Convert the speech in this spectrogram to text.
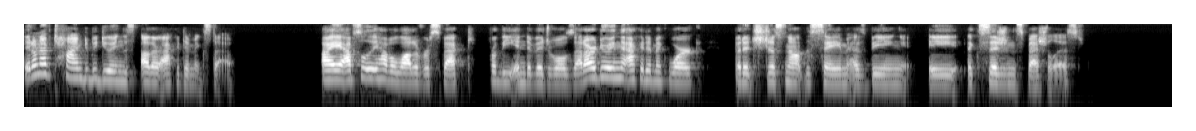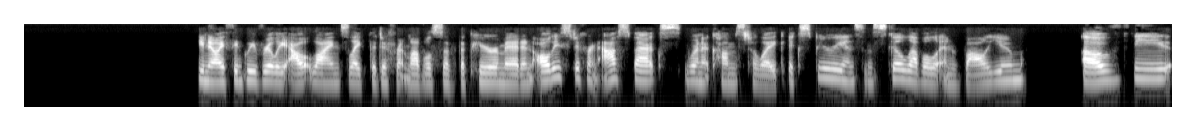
They don't have time to be doing this other academic stuff. I absolutely have a lot of respect for the individuals that are doing the academic work, but it's just not the same as being a excision specialist. You know, I think we've really outlined like the different levels of the pyramid and all these different aspects when it comes to like experience and skill level and volume of the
